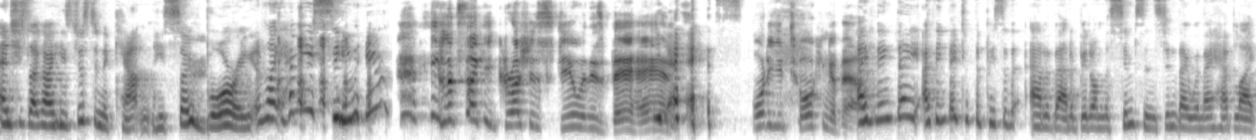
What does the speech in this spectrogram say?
and she's like, "Oh, he's just an accountant. He's so boring." I'm like, "Have you seen him?" He looks like he crushes steel with his bare hands. yes. What are you talking about? I think they, I think they took the piss of, out of that a bit on The Simpsons, didn't they? When they had like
